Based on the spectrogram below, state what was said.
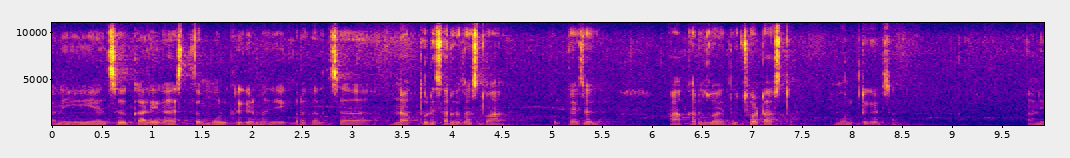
आणि याचं कार्य काय असतं मूल क्रिकेट म्हणजे एक प्रकारचा नागतोडेसारखाच असतो हा. फक्त याचा आकार जो आहे तो छोटा असतो मूल क्रिकेटचा आणि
